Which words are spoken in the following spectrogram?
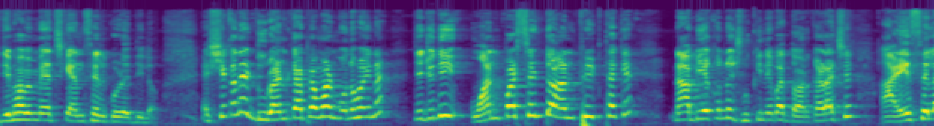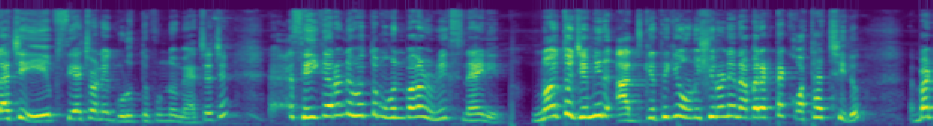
যেভাবে ম্যাচ ক্যান্সেল করে দিল। সেখানে ডুরান্ট কাপে আমার মনে হয় না যে যদি ওয়ান পার্সেন্টও আনফিট থাকে, না বিয়ে কোনো ঝুঁকি নেবার দরকার আছে আইএসএল আছে এএফসি আছে, অনেক গুরুত্বপূর্ণ ম্যাচ আছে। সেই কারণে হয়তো মোহনবাগান রিস্ক নেয়নি। নয়তো জেমির আজকে থেকে অনুশীলনে নামার একটা কথা ছিল বাট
